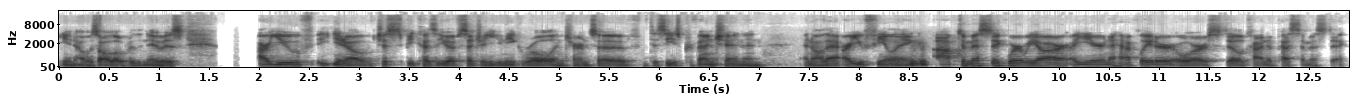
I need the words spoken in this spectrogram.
you know, was all over the news. Are you, you know, just because you have such a unique role in terms of disease prevention and and all that, are you feeling mm-hmm. optimistic where we are a year and a half later or still kind of pessimistic?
